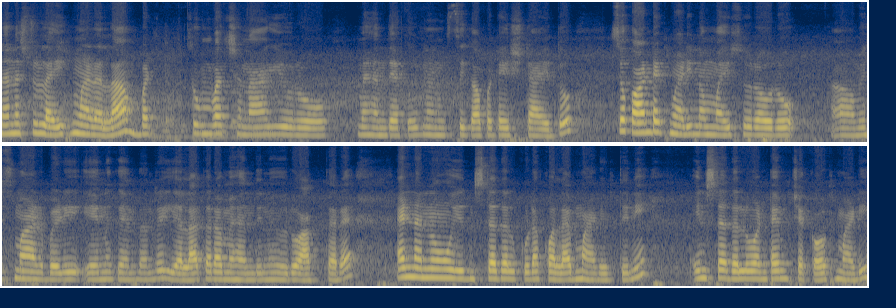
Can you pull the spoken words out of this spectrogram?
ನಾನಷ್ಟು ಲೈಕ್ ಮಾಡಲ್ಲ ಬಟ್ ತುಂಬ ಚೆನ್ನಾಗಿ ಇವರು ಮೆಹಂದಿ ಹಾಕಿದ್ರು ನನಗೆ ಸಿಕ್ಕಾಪಟ್ಟೆ ಇಷ್ಟ ಆಯಿತು. ಸೊ ಕಾಂಟ್ಯಾಕ್ಟ್ ಮಾಡಿ ನಮ್ಮ ಮೈಸೂರವರು ಮಿಸ್ ಮಾಡಬೇಡಿ. ಏನಕ್ಕೆ ಅಂತಂದರೆ ಎಲ್ಲ ಥರ ಮೆಹಂದಿನೂ ಇವರು ಹಾಕ್ತಾರೆ. ಆ್ಯಂಡ್ ನಾನು ಇನ್ಸ್ಟಾದಲ್ಲಿ ಕೂಡ ಕೊಲ್ಯಾಬ್ ಮಾಡಿರ್ತೀನಿ. ಇನ್ಸ್ಟಾದಲ್ಲೂ ಒನ್ ಟೈಮ್ ಚೆಕ್ಔಟ್ ಮಾಡಿ.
